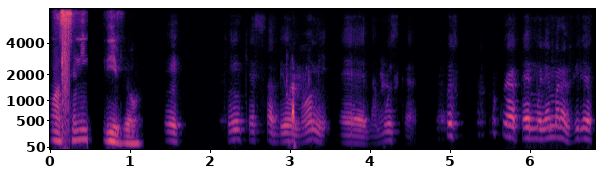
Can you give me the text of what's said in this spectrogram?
É uma cena incrível. Quem, quem quer saber o nome é, da música, depois procurar até Mulher Maravilha,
